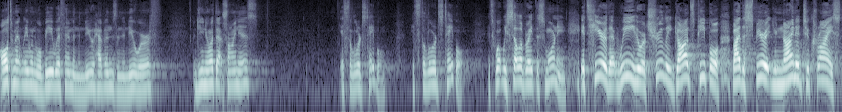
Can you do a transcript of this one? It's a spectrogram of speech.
Ultimately, when we'll be with him in the new heavens and the new earth. Do you know what that sign is? It's the Lord's table. It's the Lord's table. It's what we celebrate this morning. It's here that we, who are truly God's people by the Spirit, united to Christ,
